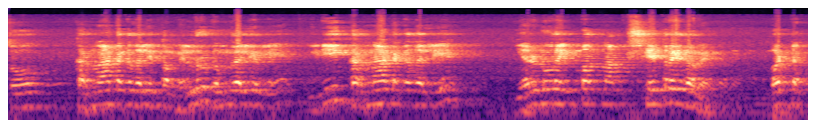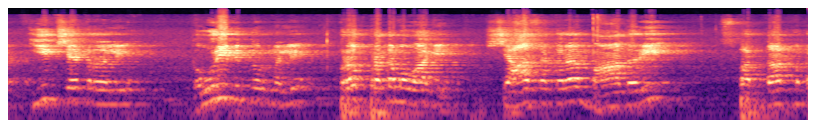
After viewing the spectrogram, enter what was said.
ಸೊ ಕರ್ನಾಟಕದಲ್ಲಿ ತಮ್ಮೆಲ್ಲರೂ ಗಮನದಲ್ಲಿ ಇರಲಿ. ಇಡೀ ಕರ್ನಾಟಕದಲ್ಲಿ ಎರಡ್ನೂರ ಇಪ್ಪತ್ನಾಲ್ಕು ಕ್ಷೇತ್ರ ಇದಾವೆ. ಬಟ್ ಈ ಕ್ಷೇತ್ರದಲ್ಲಿ ಗೌರಿಬಿದನೂರಿನಲ್ಲಿ ಪ್ರಪ್ರಥಮವಾಗಿ ಶಾಸಕರ ಮಾದರಿ ಸ್ಪರ್ಧಾತ್ಮಕ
